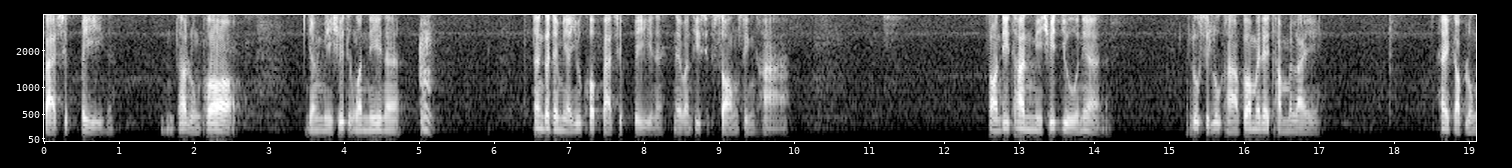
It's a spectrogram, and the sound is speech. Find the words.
แปดสิบปีนะถ้าหลวงพ่อยังมีชีวิตถึงวันนี้นะ ท่านก็จะมีอายุครบแปดสิบปีนะในวันที่สิบสองสิงหา ตอนที่ท่านมีชีวิตอยู่เนี่ย ลูกศิษย์ลูกหาก็ไม่ได้ทำอะไร ให้กับหลวง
